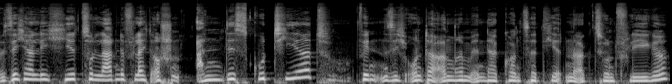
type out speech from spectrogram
sicherlich hierzulande vielleicht auch schon andiskutiert, finden sich unter anderem in der konzertierten Aktion Pflege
